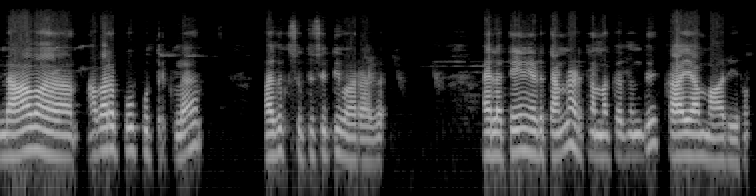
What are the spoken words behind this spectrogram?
இந்த ஆவா அவரை பூ பூத்துருக்குல அதுக்கு சுற்றி சுற்றி வராது. அதில் தேனி எடுத்தாங்கன்னா அடுத்து நமக்கு அது வந்து காயாக மாறிடும்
